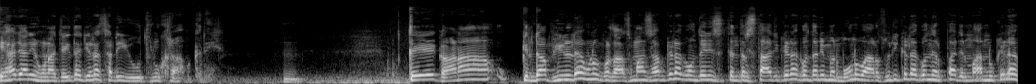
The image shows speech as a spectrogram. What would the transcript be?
ਇਹੋ ਜਿਹਾ ਨਹੀਂ ਹੋਣਾ ਚਾਹੀਦਾ ਜਿਹੜਾ ਸਾਡੇ ਯੂਥ ਨੂੰ ਖਰਾਬ ਕਰੇ। ਹੂੰ ਤੇ ਗਾਣਾ ਕਿੱਡਾ ਫੀਲਡ ਹੈ? ਹੁਣ ਗੁਰਦਾਸ ਮਾਨ ਸਾਹਿਬ ਕਿਹੜਾ ਗਾਉਂਦੇ ਨਹੀਂ ਸਤਿੰਦਰ ਸਤਾਜ ਕਿਹੜਾ ਗਾਉਂਦਾ ਨਹੀਂ ਮਨਮੋਹਨ ਵਾਰਸੂਰੀ ਕਿਹੜਾ ਗਾਉਂਦੇ ਹਰਭਜਨ ਮਾਨ ਨੂੰ ਕਿਹੜਾ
